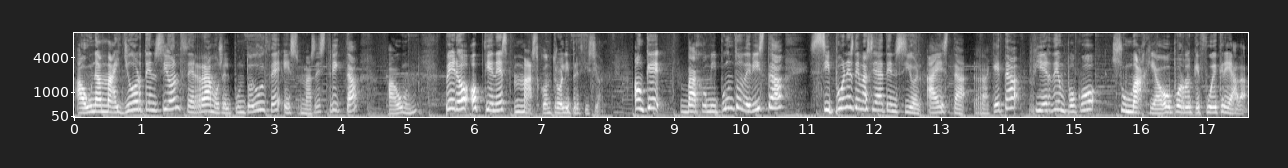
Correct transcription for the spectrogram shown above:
A una mayor tensión cerramos el punto dulce, es más estricta aún, pero obtienes más control y precisión. Aunque, bajo mi punto de vista, si pones demasiada tensión a esta raqueta, pierde un poco su magia o por lo que fue creada.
